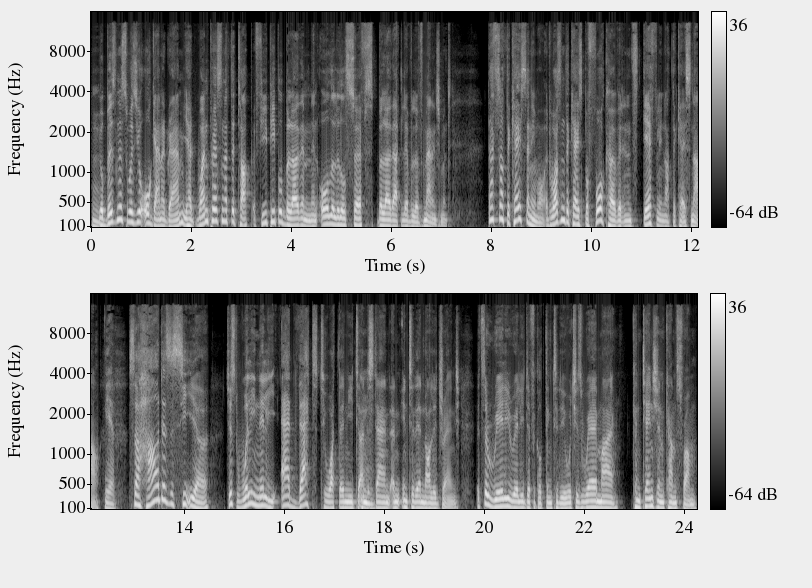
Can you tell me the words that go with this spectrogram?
Hmm. Your business was your organogram. You had one person at the top, a few people below them, and then all the little serfs below that level of management. That's not the case anymore. It wasn't the case before COVID, and it's definitely not the case now. Yeah. So, how does a CEO just willy nilly add that to what they need to understand and into their knowledge range. It's a really, really difficult thing to do, which is where my contention comes from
